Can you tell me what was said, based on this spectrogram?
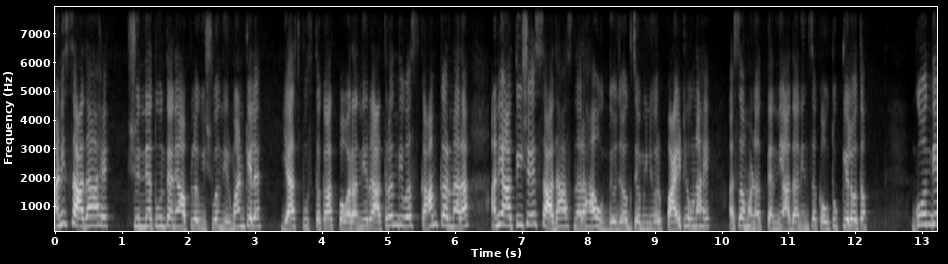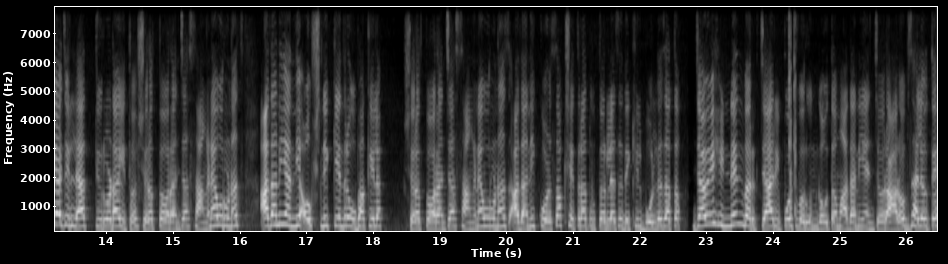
आणि साधा आहे. शून्यातून त्याने आपलं विश्व निर्माण केलंय. याच पुस्तकात पवारांनी रात्रंदिवस काम करणारा आणि अतिशय साधा असणारा हा उद्योजक जमिनीवर पाय ठेवून आहे असं म्हणत त्यांनी अदानींचं कौतुक केलं होतं. गोंदिया जिल्ह्यात तिरोडा इथं शरद पवारांच्या सांगण्यावरूनच अदानी यांनी औष्णिक केंद्र उभा केलं. शरद पवारांच्या सांगण्यावरूनच अदानी कोळसा क्षेत्रात उतरल्याचं देखील बोललं जातं. ज्यावेळी हिंडेनबर्गच्या रिपोर्टवरून गौतम अदानी यांच्यावर आरोप झाले होते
